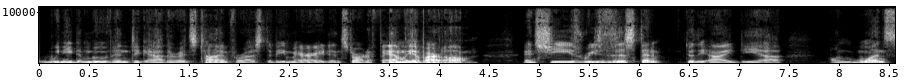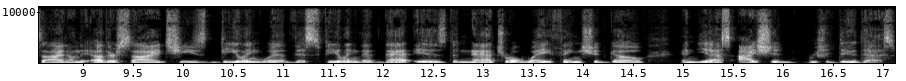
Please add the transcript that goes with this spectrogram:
we need to move in together. It's time for us to be married and start a family of our own. And she's resistant to the idea on one side. On the other side, she's dealing with this feeling that that is the natural way things should go. And yes, I should, we should do this.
